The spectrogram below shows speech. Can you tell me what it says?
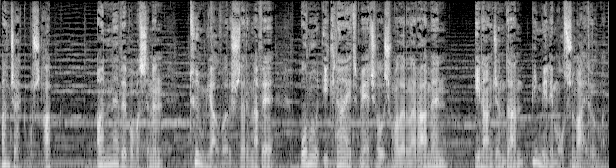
Ancak Mus'ab, anne ve babasının tüm yalvarışlarına ve onu ikna etmeye çalışmalarına rağmen inancından bir milim olsun ayrılmadı.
